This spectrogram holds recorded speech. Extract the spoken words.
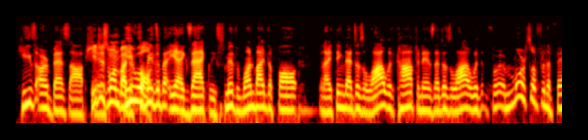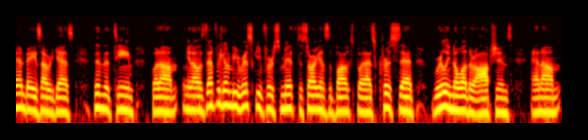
he's our best option. He just won by default. he will be the best. Yeah, exactly. Smith won by default. And I think that does a lot with confidence. That does a lot with for, more so for the fan base, I would guess, than the team. But um, you know, it's definitely going to be risky for Smith to start against the Bucks. But as Chris said, really no other options. And um,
